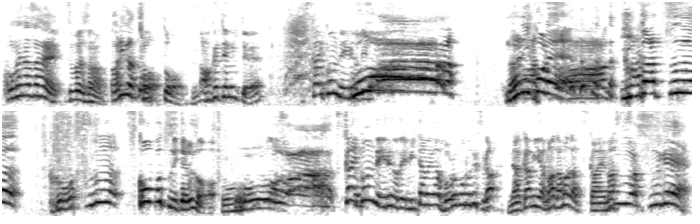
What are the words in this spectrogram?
ごめんなさい坪谷さん。ありがちょとっと、開けてみて。使い込んでいるうわー！何これ？あーいかつ。ごつ。スコープついてるぞ。おー。使い込んでいるので見た目はボロボロですが、中身はまだまだ使えます。うわすげえ。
